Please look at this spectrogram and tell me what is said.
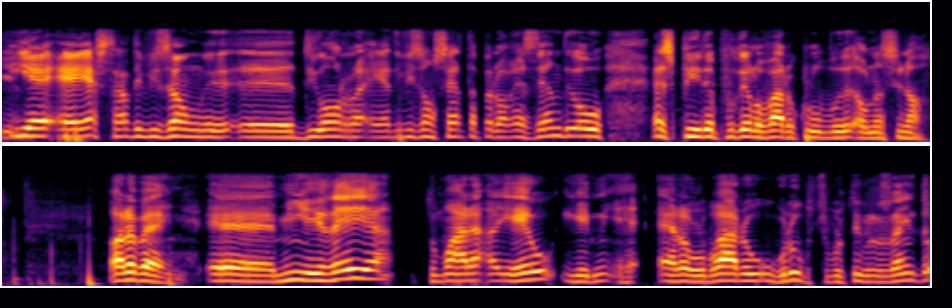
E é, é esta a divisão eh, de honra é a divisão certa para o Rezende ou aspira a poder levar o clube ao Nacional? Ora bem, a minha ideia, eu, era levar o grupo desportivo Rezende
